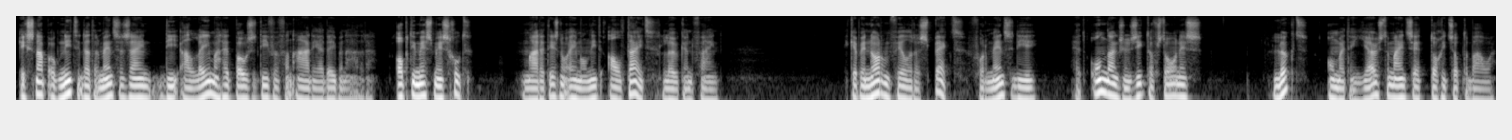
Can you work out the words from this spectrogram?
Ik snap ook niet dat er mensen zijn die alleen maar het positieve van ADHD benaderen. Optimisme is goed, maar het is nou eenmaal niet altijd leuk en fijn. Ik heb enorm veel respect voor mensen die het ondanks hun ziekte of stoornis lukt om met een juiste mindset toch iets op te bouwen.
